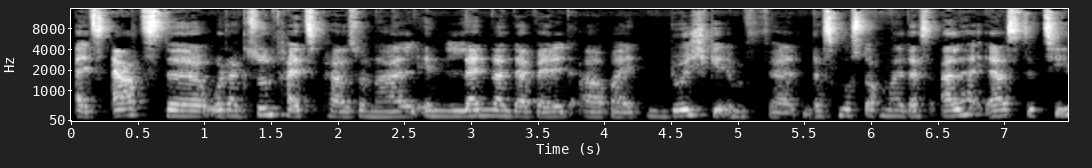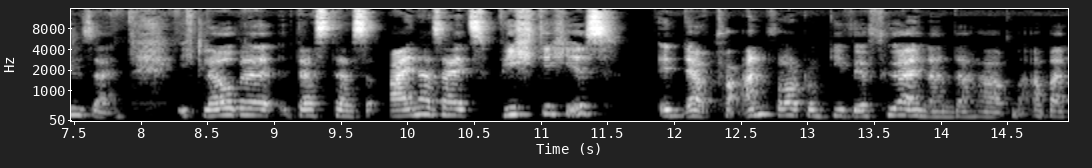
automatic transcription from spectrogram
als Ärzte oder Gesundheitspersonal in Ländern der Welt arbeiten, durchgeimpft werden. Das muss doch mal das allererste Ziel sein. Ich glaube, dass das einerseits wichtig ist, in der Verantwortung, die wir füreinander haben, aber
